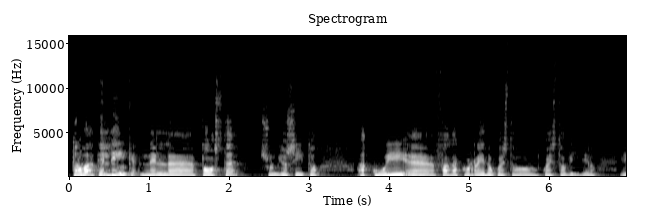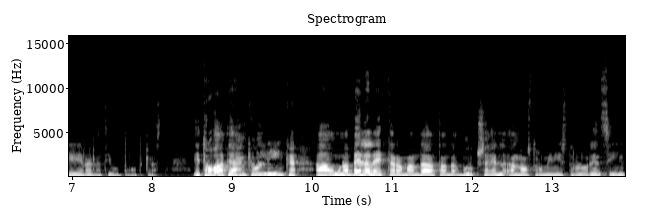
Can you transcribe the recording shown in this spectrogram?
Trovate il link nel post sul mio sito a cui eh, fa da corredo questo, questo video e il relativo podcast. E trovate anche un link a una bella lettera mandata da Bruxelles al nostro ministro Lorenzin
